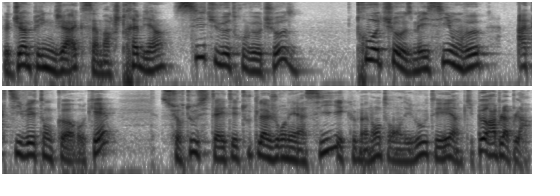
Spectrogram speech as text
Le jumping jack, ça marche très bien. Si tu veux trouver autre chose, trouve autre chose. Mais ici, on veut activer ton corps, ok? Surtout si tu as été toute la journée assis et que maintenant ton rendez-vous, t'es un petit peu raplapla.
